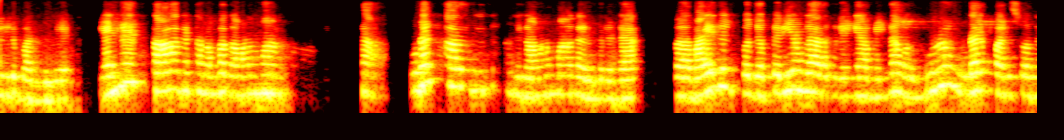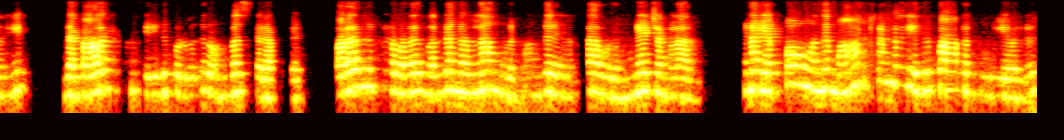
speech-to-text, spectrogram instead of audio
ஈடுபடுறது. என்ன காலகட்டம் ரொம்ப கவனமா இருக்கும் உடல் ஆரோக்கியத்துக்கு கொஞ்சம் கவனமாக இருந்துருங்க. வயதில் கொஞ்சம் பெரியவங்களா இருக்கிறீங்க அப்படின்னா ஒரு முழு உடல் பரிசோதனையை இந்த காலகட்டம் செய்து கொள்வது ரொம்ப சிறப்பு. வரவிருக்கிற வர வருடங்கள்லாம் உங்களுக்கு வந்து ஒரு முன்னேற்றங்களா இருக்கும். ஏன்னா எப்பவும் வந்து மாற்றங்களை எதிர்பார்க்கக்கூடியவர்கள்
